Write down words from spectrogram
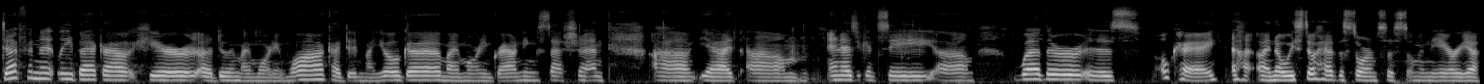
definitely back out here uh, doing my morning walk. I did my yoga, my morning grounding session. Um, yeah, um, and as you can see, um, weather is okay. I know we still have the storm system in the area,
